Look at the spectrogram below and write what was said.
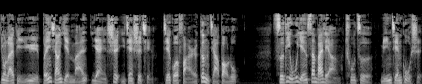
用来比喻本想隐瞒掩饰一件事情，结果反而更加暴露。此地无银三百两，出自民间故事。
